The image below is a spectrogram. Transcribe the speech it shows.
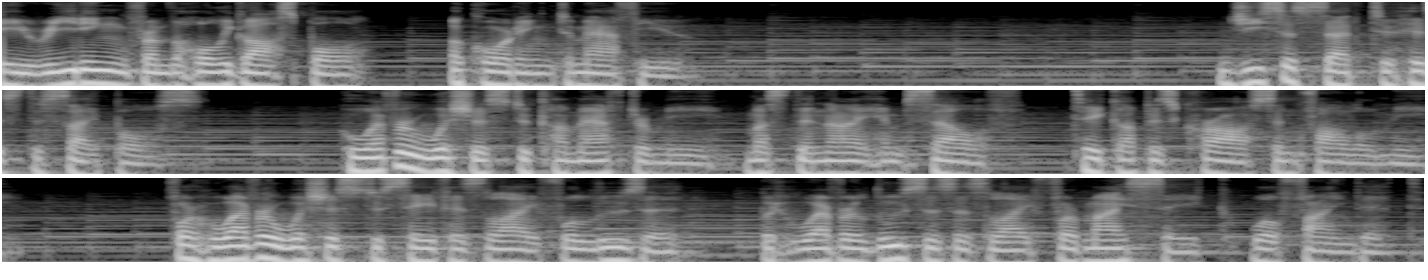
A reading from the Holy Gospel according to Matthew. Jesus said to his disciples, Whoever wishes to come after me must deny himself, take up his cross, and follow me. For whoever wishes to save his life will lose it, but whoever loses his life for my sake will find it.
